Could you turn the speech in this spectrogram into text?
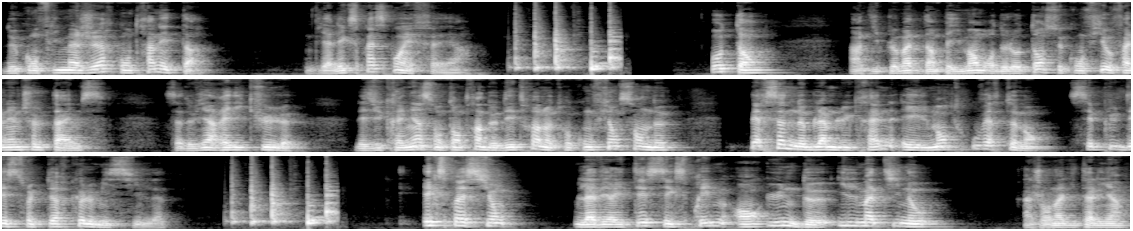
de conflit majeur contre un État. Via l'express.fr. Autant. Un diplomate d'un pays membre de l'OTAN se confie au Financial Times. Ça devient ridicule. Les Ukrainiens sont en train de détruire notre confiance en eux. Personne ne blâme l'Ukraine et ils mentent ouvertement. C'est plus destructeur que le missile. Expression. La vérité s'exprime en une de Il Mattino, un journal italien.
